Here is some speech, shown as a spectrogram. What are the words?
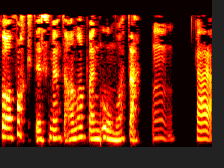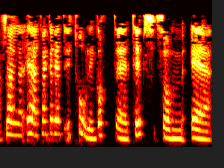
for å faktisk møte andre på en god måte. Mm. Ja, ja. Så jeg tenker det er et utrolig godt eh, tips som er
